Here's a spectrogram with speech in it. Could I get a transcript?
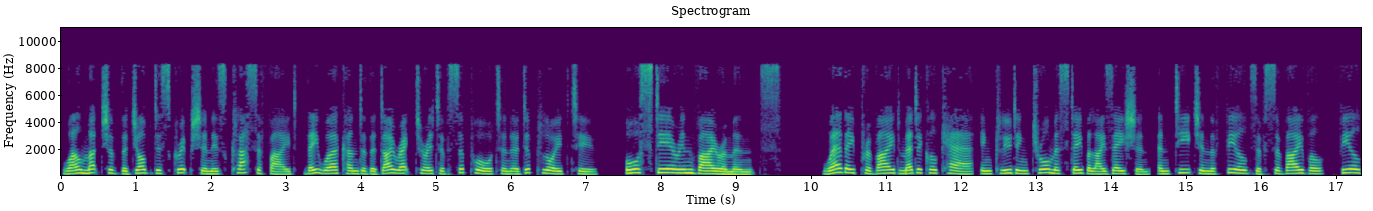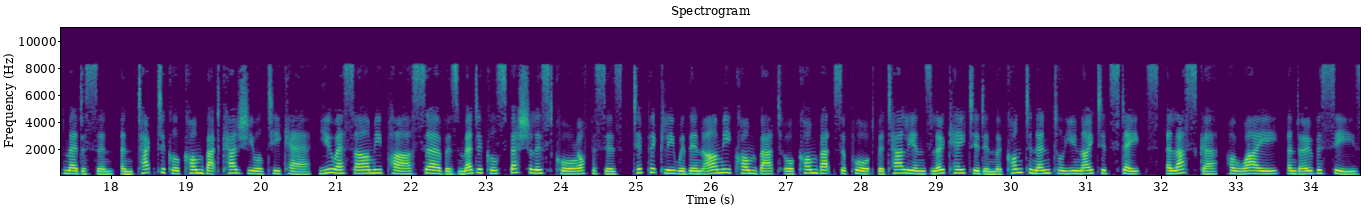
While much of the job description is classified, they work under the Directorate of Support and are deployed to austere environments where they provide medical care, including trauma stabilization, and teach in the fields of survival, field medicine, and tactical combat casualty care. U.S. Army PAR serve as medical specialist corps officers, typically within Army combat or combat support battalions located in the continental United States, Alaska, Hawaii, and overseas.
